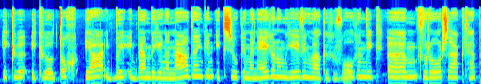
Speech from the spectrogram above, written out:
ik, wil, ik wil toch, ja, ik, ik ben beginnen nadenken. Ik zoek in mijn eigen omgeving welke gevolgen die ik um, veroorzaakt heb.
